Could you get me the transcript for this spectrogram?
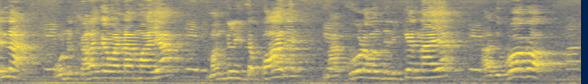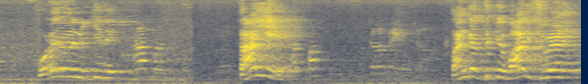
என்ன? ஒண்ணு கலங்க வேண்டாமாயா மங்களித்த பாரு. நான் கூட வந்து நிக்கிறனாயா அது போக குறையுன்னு நிக்குது. தாயே தங்கத்துக்கு வாரிசு வேணும்.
